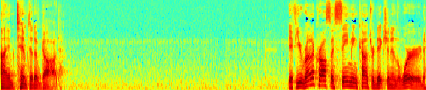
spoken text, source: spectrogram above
I am tempted of God. If you run across a seeming contradiction in the word,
